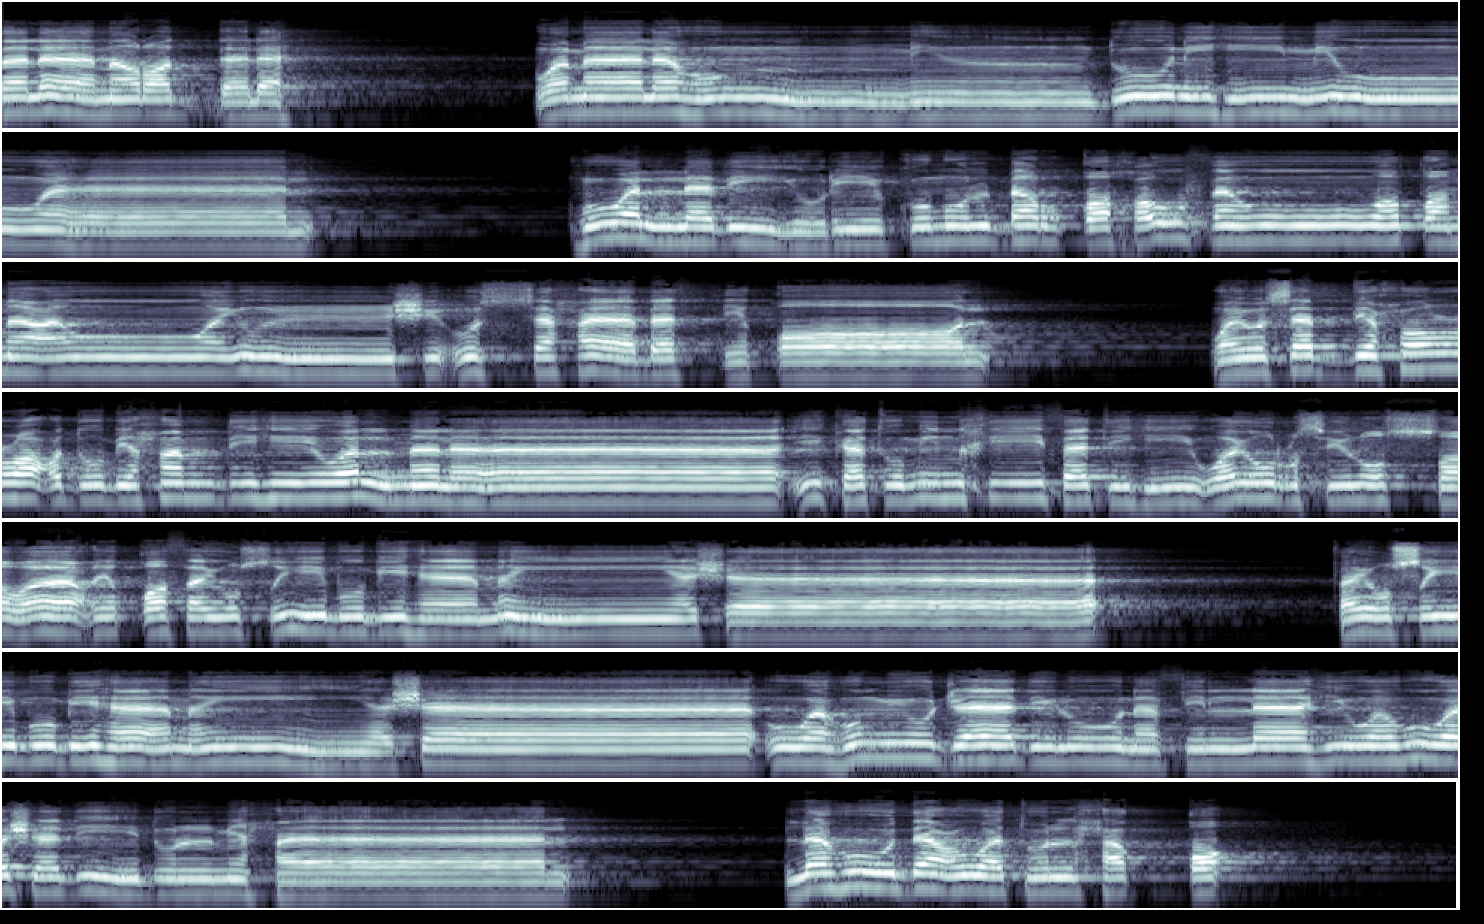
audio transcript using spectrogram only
فلا مرد له وما لهم من دونه من وال هو الذي يريكم البرق خوفا وطمعا وينشئ السحاب الثقال ويسبح الرعد بحمده والملائكة من خيفته ويرسل الصواعق فيصيب بها من يشاء فيصيب بها من يشاء وهم يجادلون في الله وهو شديد المحال له دعوة الحق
